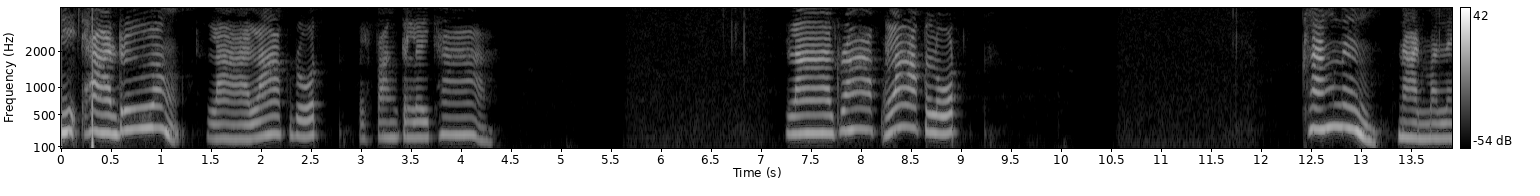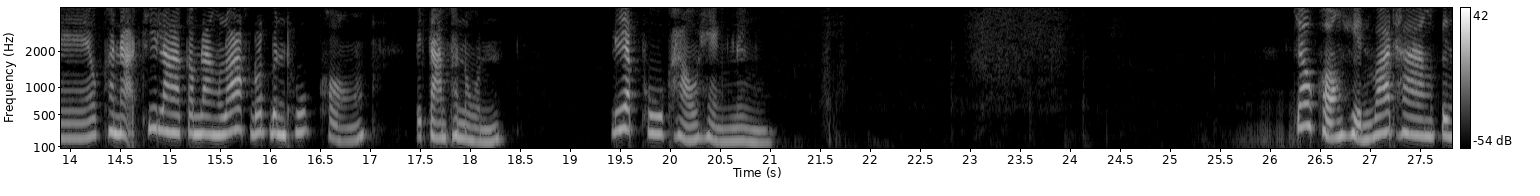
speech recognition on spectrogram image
นิทานเรื่องลาลากรถ ไปฟังกันเลยค่ะ ลาลากลากรถ ครั้งหนึ่ง นานมาแล้วขณะที่ลากำลังลากรถบรรทุกของไปตามถนน เรียบภูเขาแห่งหนึ่ง เจ้าของเห็นว่าทางเป็น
